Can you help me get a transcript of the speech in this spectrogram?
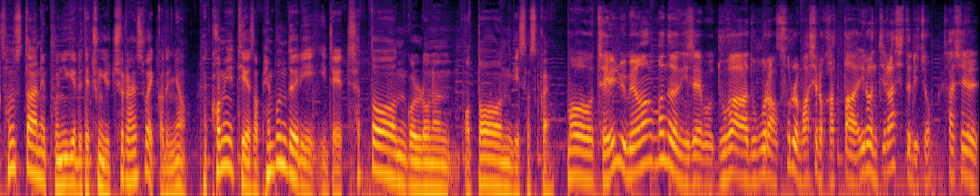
선수단의 분위기를 대충 유추를 할 수가 있거든요. 커뮤니티에서 팬분들이 이제 찾던 걸로는 어떤 게 있었을까요? 뭐 제일 유명한 거는 이제 뭐 누가 누구랑 술을 마시러 갔다 이런 찌라시들이죠. 사실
